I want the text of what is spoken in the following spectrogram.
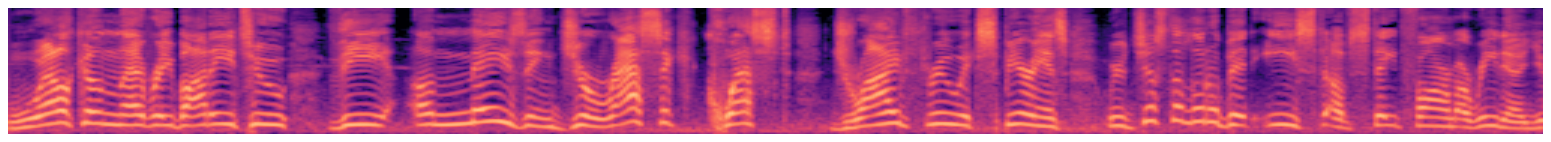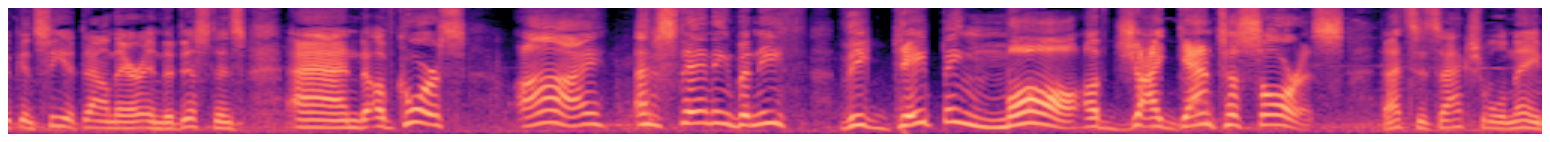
Welcome, everybody, to the amazing Jurassic Quest drive through experience. We're just a little bit east of State Farm Arena. You can see it down there in the distance. And of course, I am standing beneath the gaping maw of Gigantosaurus. That's its actual name.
